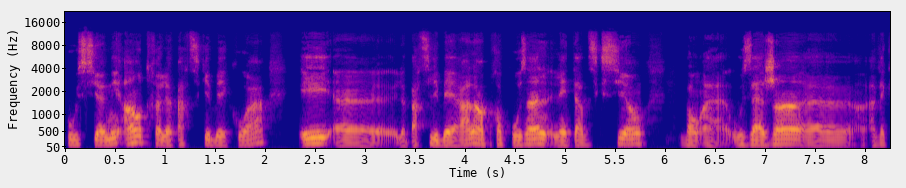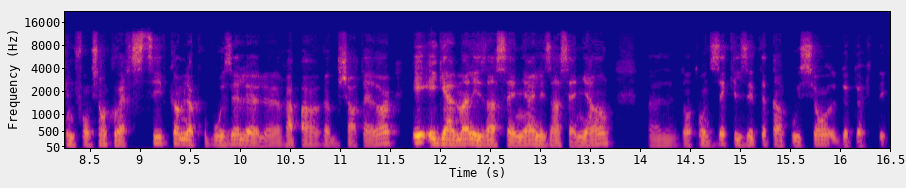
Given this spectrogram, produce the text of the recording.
positionné entre le Parti québécois et le Parti libéral en proposant l'interdiction aux agents euh, avec une fonction coercitive, comme le proposait le, rapport Bouchard-Taylor, et également les enseignants et les enseignantes, euh, dont on disait qu'ils étaient en position d'autorité.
